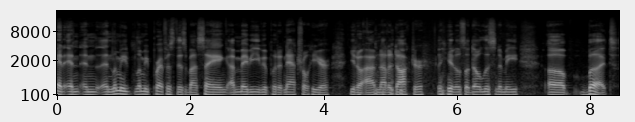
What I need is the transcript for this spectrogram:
and, and and and let me let me preface this by saying I maybe even put a natural here. You know, I'm not a doctor. you know, so don't listen to me. Uh, but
